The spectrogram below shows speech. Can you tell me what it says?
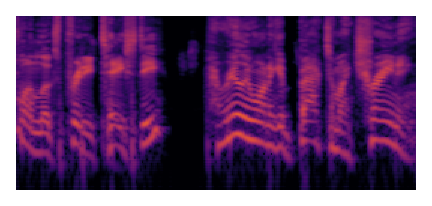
This one looks pretty tasty. I really want to get back to my training.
